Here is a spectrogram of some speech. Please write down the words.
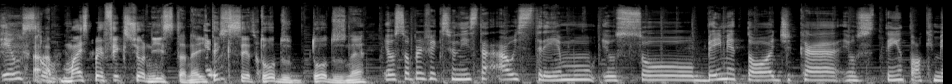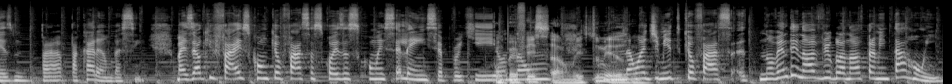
Eu sou. A, mais perfeccionista, né? E eu tem que ser todo, todos, né? Eu sou perfeccionista ao extremo, eu sou bem metódica, eu tenho toque mesmo pra, pra caramba, assim. Mas é o que faz com que eu faça as coisas com excelência, porque com eu perfeição, não. isso mesmo. Não admito que eu faça. 99,9 para mim tá ruim.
